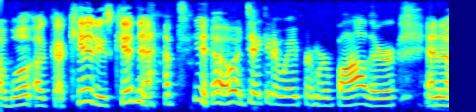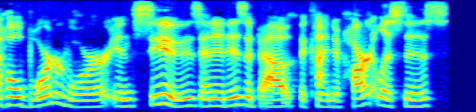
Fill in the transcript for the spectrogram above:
a, a, a, kid who's kidnapped, you know, and taken away from her father, and a whole border war ensues. And it is about the kind of heartlessness,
